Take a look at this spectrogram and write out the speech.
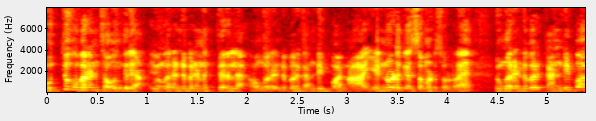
முத்துகுமரன் சௌந்தர்யா இவங்க ரெண்டு பேரும் எனக்கு தெரியல. அவங்க ரெண்டு பேரும் கண்டிப்பா நான் என்னோட கெஸ்ட் மட்டும் சொல்றேன். இவங்க ரெண்டு பேரும் கண்டிப்பா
